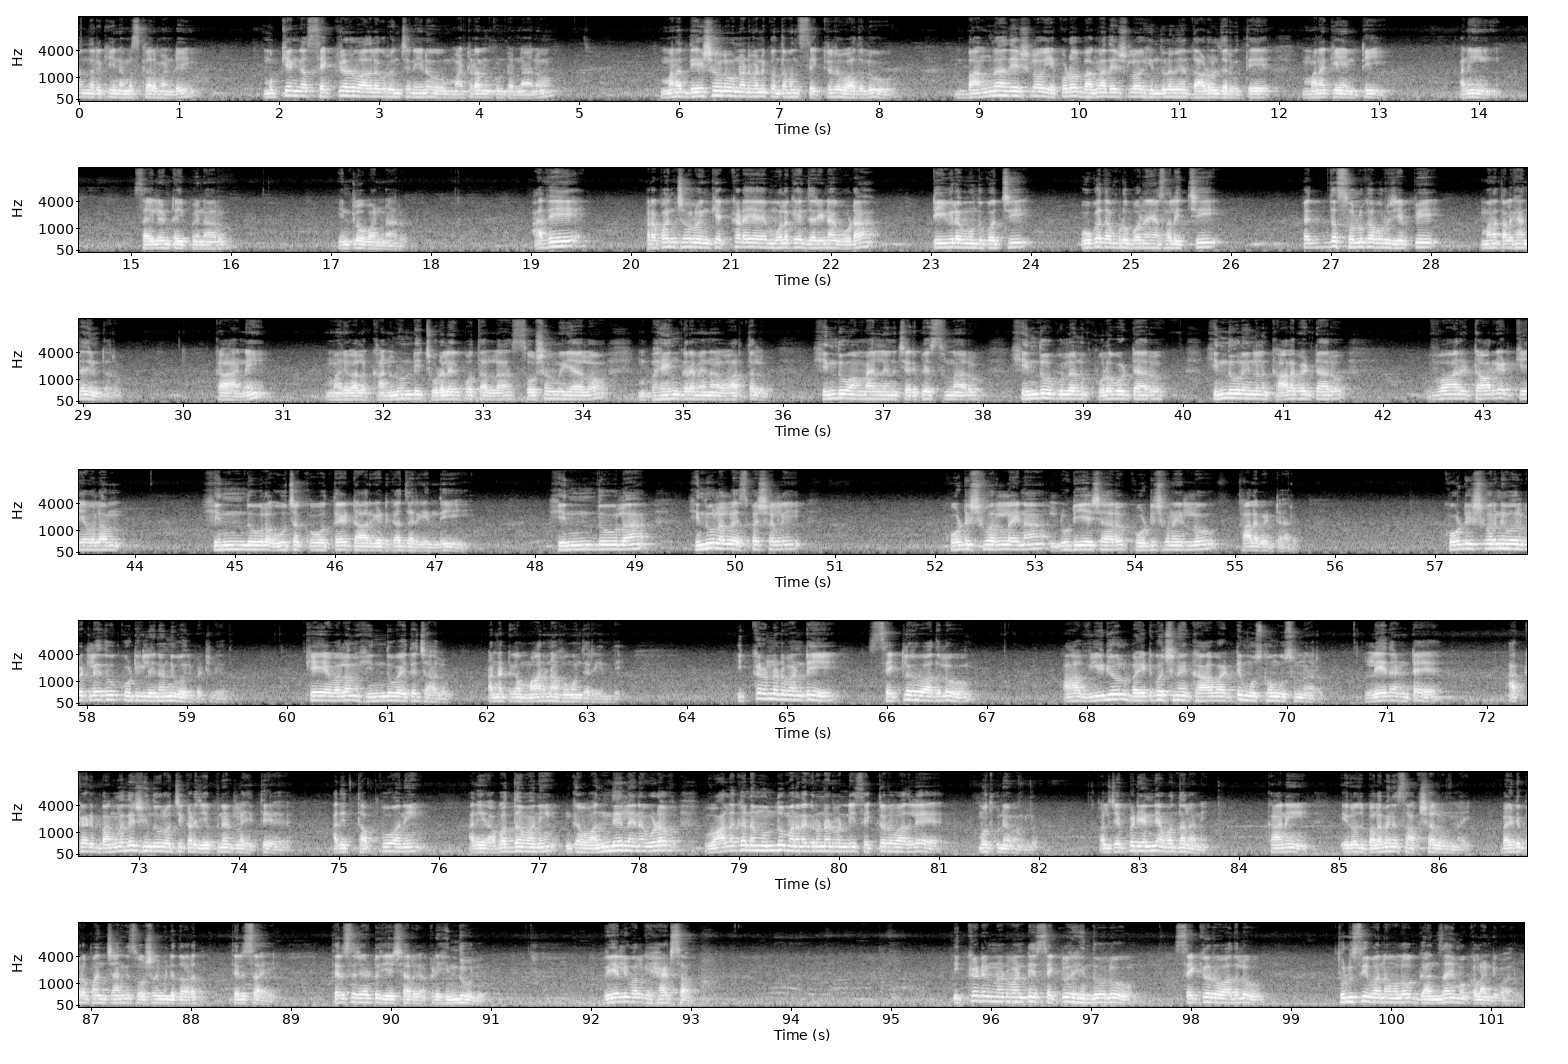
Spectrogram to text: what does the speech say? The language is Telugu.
అందరికీ నమస్కారం అండి. ముఖ్యంగా సెక్యులర్ వాదుల గురించి నేను మాట్లాడాలనుకుంటున్నాను. మన దేశంలో ఉన్నటువంటి కొంతమంది సెక్యులర్ వాదులు బంగ్లాదేశ్లో ఎక్కడో బంగ్లాదేశ్లో హిందువుల మీద దాడులు జరిగితే మనకేంటి అని సైలెంట్ అయిపోయినారు ఇంట్లో పడినారు. అదే ప్రపంచంలో ఇంకెక్కడే మూలకేం జరిగినా కూడా టీవీల ముందుకు వచ్చి ఊకదంపుడు ఉపన్యాసాలు ఇచ్చి పెద్ద సొల్లు కబురు చెప్పి మన తలకాంతే తింటారు. కానీ మరి వాళ్ళ కళ్ళుండి చూడలేకపోతల్లా సోషల్ మీడియాలో భయంకరమైన వార్తలు. హిందూ అమ్మాయిలను చెరిపేస్తున్నారు హిందూ గుళ్ళను కూలగొట్టారు హిందువుల ఇళ్ళను కాలబెట్టారు. వారి టార్గెట్ కేవలం హిందువుల ఊచకోతే టార్గెట్గా జరిగింది. హిందువుల హిందువులలో ఎస్పెషల్లీ కోటీశ్వరులైనా లూటి చేశారు కోటీశ్వరులు కాలబెట్టారు. కోటీశ్వరిని వదిలిపెట్టలేదు కూటికి లేనని వదిలిపెట్టలేదు. కేవలం హిందూ అయితే చాలు అన్నట్టుగా మారణ హోమం జరిగింది. ఇక్కడ ఉన్నటువంటి సెక్యులర్ వాదులు ఆ వీడియోలు బయటకు వచ్చినాయి కాబట్టి మూసుకొని కూర్చున్నారు. లేదంటే అక్కడి బంగ్లాదేశ్ హిందువులు వచ్చి ఇక్కడ చెప్పినట్లయితే అది తప్పు అని అది అబద్ధం అని ఇంకా వందేళ్ళైనా కూడా వాళ్ళకన్నా ముందు మన దగ్గర ఉన్నటువంటి సెక్యులర్ వాదులే మొత్తుకునేవాళ్ళు. వాళ్ళు చెప్పేటి అన్ని అబద్ధాలని. కానీ ఈరోజు బలమైన సాక్ష్యాలు ఉన్నాయి. బయట ప్రపంచానికి సోషల్ మీడియా ద్వారా తెలిసాయి. తెలిసేటట్టు చేశారు అక్కడ హిందువులు. రియల్లీ వాళ్ళకి హ్యాట్స్ ఆఫ్ ఇక్కడ ఉన్నటువంటి సెక్యులర్ హిందువులు సెక్యులర్ వాదులు తులసి వనంలో గంజాయి మొక్క లాంటి వారు.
